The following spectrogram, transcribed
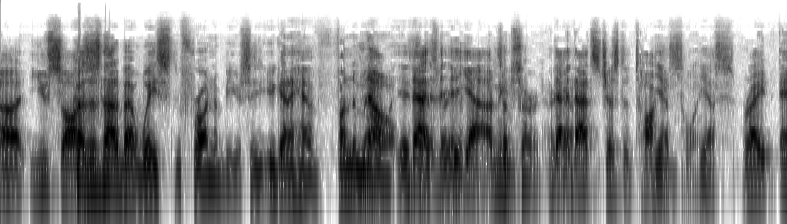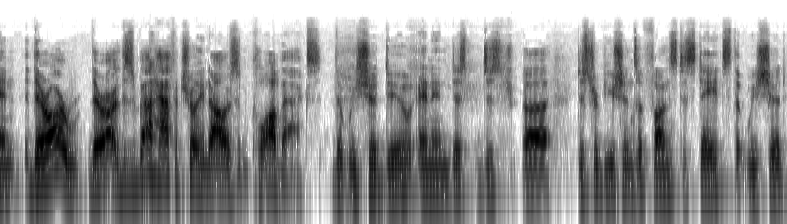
uh, you saw Because it's not about waste, and fraud, and abuse. You got to have fundamental. no, that, what- yeah, I mean, it's mean, absurd. I that- that's just a talking Yes, point. yes. right. And there are there are there's about half a trillion dollars in clawbacks that we should do, and in dis, dis, uh, distributions of funds to states that we should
